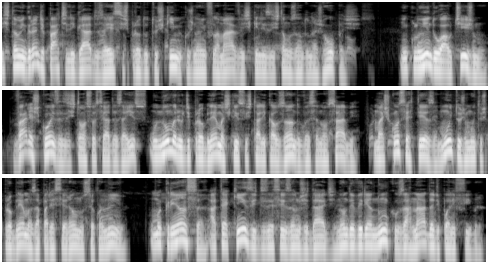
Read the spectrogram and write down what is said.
estão em grande parte ligados a esses produtos químicos não inflamáveis que eles estão usando nas roupas. Incluindo o autismo, várias coisas estão associadas a isso. O número de problemas que isso está lhe causando, você não sabe, mas com certeza muitos, muitos problemas aparecerão no seu caminho. Uma criança até 15, 16 anos de idade não deveria nunca usar nada de polifibra.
